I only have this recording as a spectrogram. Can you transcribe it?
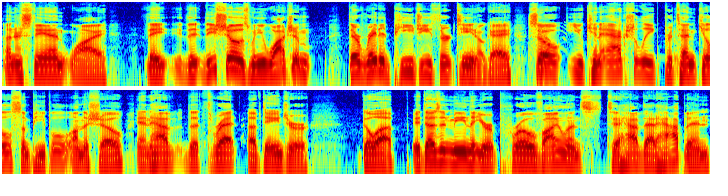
understand why they th- these shows when you watch them. They're rated PG 13, okay? So you can actually pretend kill some people on the show and have the threat of danger go up. It doesn't mean that you're pro violence to have that happen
